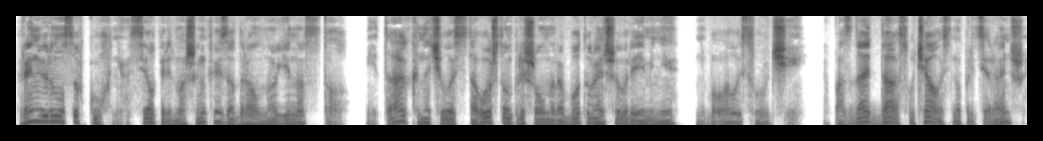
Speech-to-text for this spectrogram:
Крейн вернулся в кухню, сел перед машинкой и задрал ноги на стол. И так началось с того, что он пришел на работу раньше времени. Небывалый случай. Опоздать, да, случалось, но прийти раньше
